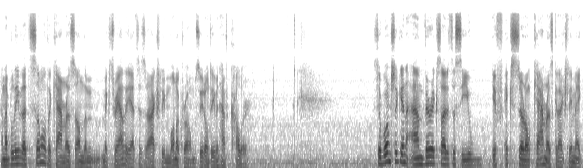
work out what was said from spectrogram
And I believe that some of the cameras on the mixed reality headsets are actually monochrome, so you don't even have color. So once again, I'm very excited to see if external cameras can actually make,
